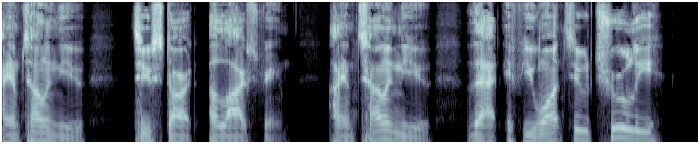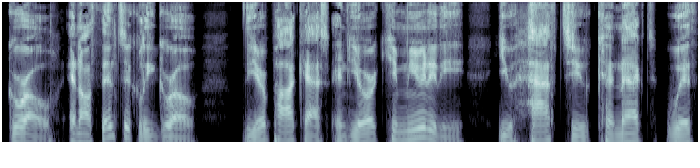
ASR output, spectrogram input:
I am telling you to start a live stream. I am telling you that if you want to truly grow and authentically grow your podcast and your community, you have to connect with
